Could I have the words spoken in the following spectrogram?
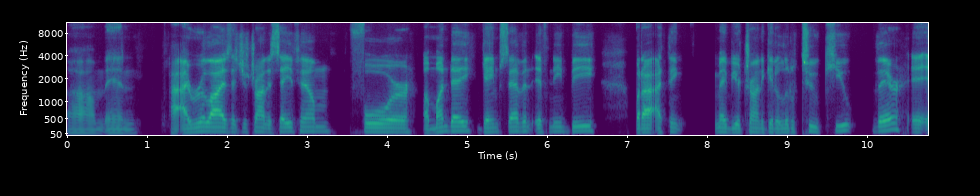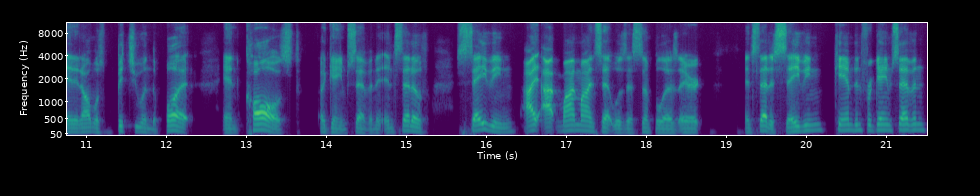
Um, and I, I realize that you're trying to save him for a Monday game seven if need be, but I, I think maybe you're trying to get a little too cute there, and, and it almost bit you in the butt and caused a game seven instead of saving. I, I my mindset was as simple as Eric. Instead of saving Camden for game seven,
